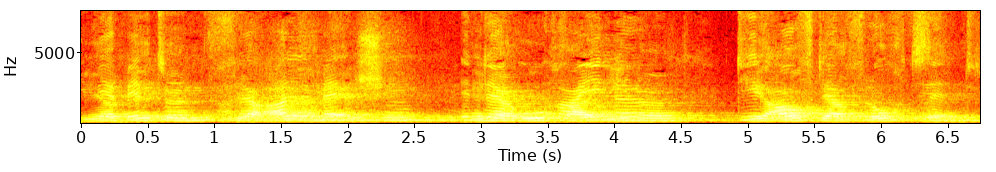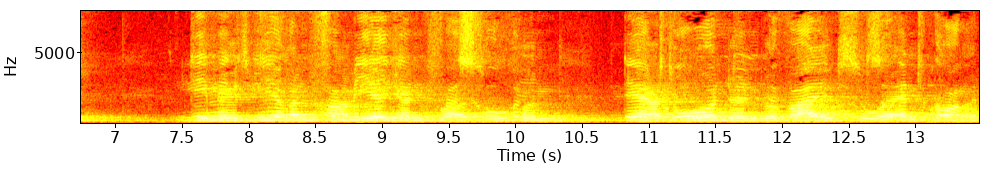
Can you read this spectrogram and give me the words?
Wir bitten für alle Menschen in der Ukraine, die auf der Flucht sind, die mit ihren Familien versuchen, der drohenden Gewalt zu entkommen.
